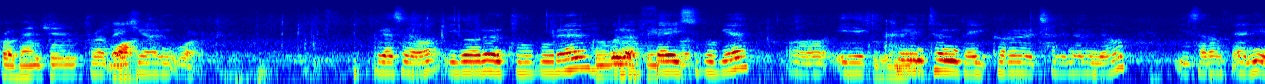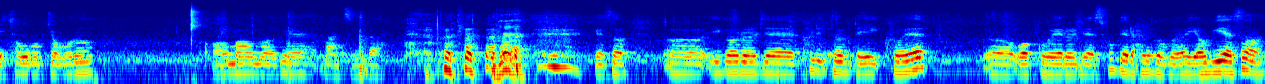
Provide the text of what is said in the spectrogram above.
Prevention. Prevention Work. 그래서요, 이거는 구글에, 구글에, 어, 페이스북에 어, 이 클린턴 베이커를 찾으면요, 이 사람 팬이 전국적으로 어마어마하게 많습니다. 그래서 어, 이거를 이제 클린턴 베이커의 어, 워크웨이를 이제 소개를 한 거고요. 여기에서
